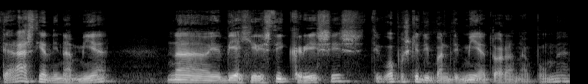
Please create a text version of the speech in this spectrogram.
τεράστια δυναμία να διαχειριστεί κρίσεις, όπως και την πανδημία τώρα να πούμε,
